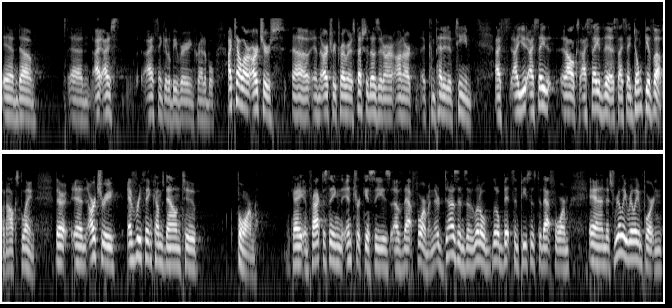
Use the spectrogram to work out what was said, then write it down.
And um, and I, I I think it'll be very incredible. I tell our archers uh, in the archery program, especially those that are on our competitive team, I, I, I say and I'll, I say this. I say don't give up, and I'll explain. There in archery, everything comes down to form okay, and practicing the intricacies of that form. And there are dozens of little little bits and pieces to that form, and it's really really important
